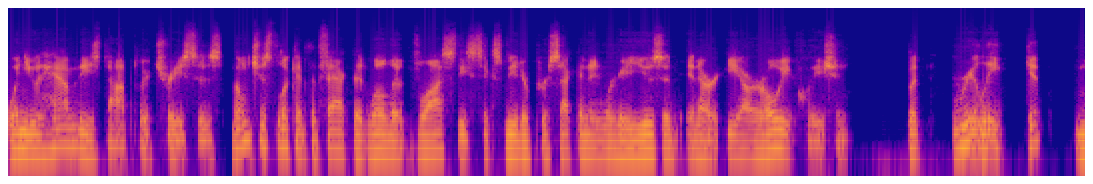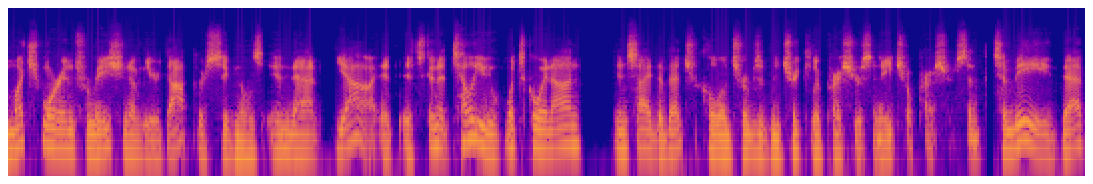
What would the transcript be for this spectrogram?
when you have these Doppler traces, don't just look at the fact that, well, the velocity is six meter per second and we're going to use it in our ERO equation, but really much more information of your Doppler signals in that, yeah, it, it's going to tell you what's going on inside the ventricle in terms of ventricular pressures and atrial pressures. And to me, that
